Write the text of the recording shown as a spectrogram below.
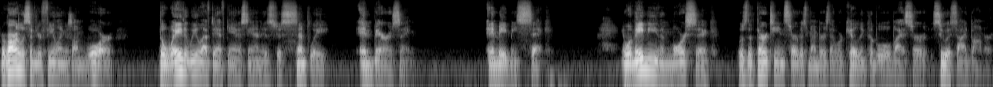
Regardless of your feelings on war, the way that we left Afghanistan is just simply embarrassing. And it made me sick. And what made me even more sick was the 13 service members that were killed in Kabul by a suicide bomber.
